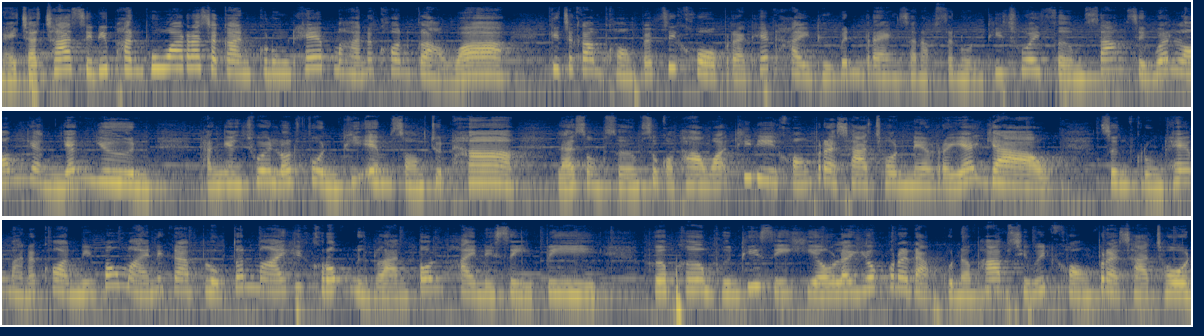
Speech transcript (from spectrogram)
ในชัดชาติสิทธิพันธ์ผู้ว่าราชการกรุงเทพมหานครกล่าวว่า กิจกรรมของเ e ปซี่โคประเทศไทยถือเป็นแรงสนับสนุนที่ช่วยเสริมสร้างสิ่งแวดล้อมอย่างยั่งยืน ทั้งยังช่วยลดฝุ่น PM 2.5 และส่งเสริมสุขภาวะที่ดีของประชาชนในระยะยาว ซึ่งกรุงเทพมหานครมีเป้าหมายในการปลูกต้นไม้ให้ครบ 1 ล้านต้นภายใน 4 ปี เพื่อเพิ่มพื้นที่สีเขียวและยกระดับคุณภาพชีวิตของประชาชน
